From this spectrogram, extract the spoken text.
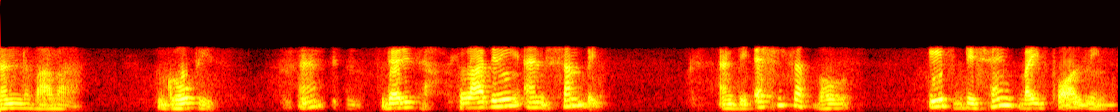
नंद बाबा गोपी There is Hladini and Sambhi. And the essence of both, if descent by falling,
